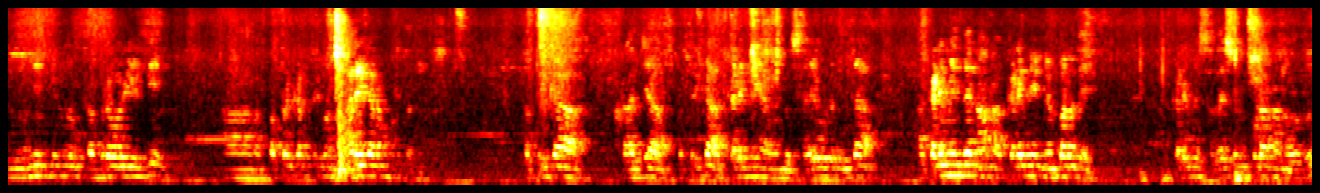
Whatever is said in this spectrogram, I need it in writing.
ಈ ಮುಂದಿನ ತಿಂಗಳು ಫೆಬ್ರವರಿಯಲ್ಲಿ ನಮ್ಮ ಪತ್ರಕರ್ತರಿಗೆ ಒಂದು ಕಾರ್ಯಾಗಾರ ಮಾಡ್ತಾರೆ. ಪತ್ರಿಕಾ, ರಾಜ್ಯ ಪತ್ರಿಕಾ ಅಕಾಡೆಮಿಯ ಒಂದು ಸಹಯೋಗದಿಂದ, ಅಕಾಡೆಮಿಯಿಂದ ನಾನು ಅಕಾಡೆಮಿ ಮೆಂಬರ್ ಅದೇ. ಅಕಾಡೆಮಿ ಸದಸ್ಯನು ಕೂಡ ನಾನು ಹೌದು.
